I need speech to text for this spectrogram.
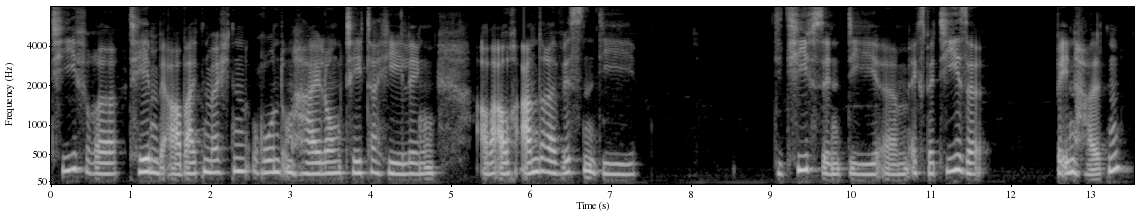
tiefere Themen bearbeiten möchten, rund um Heilung, Theta Healing, aber auch andere Wissen, die, die tief sind, die ähm, Expertise beinhalten.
